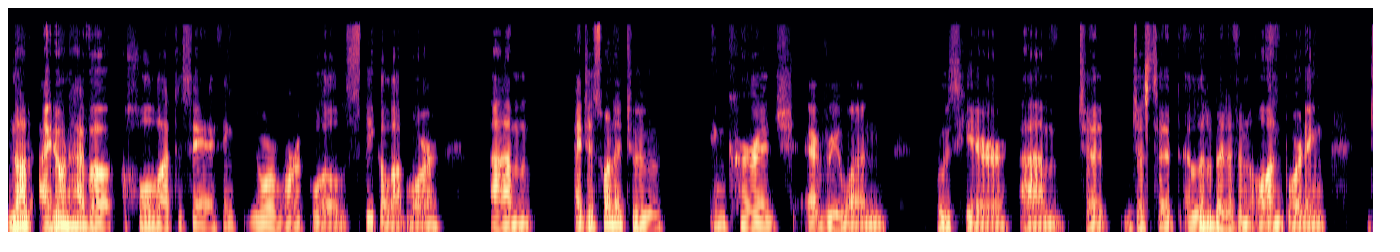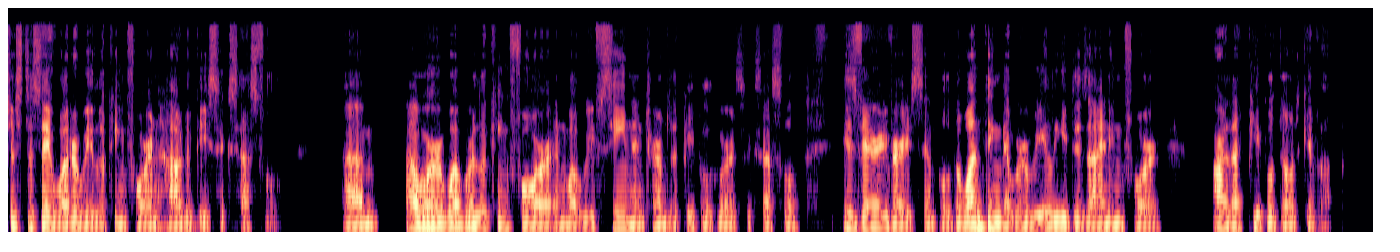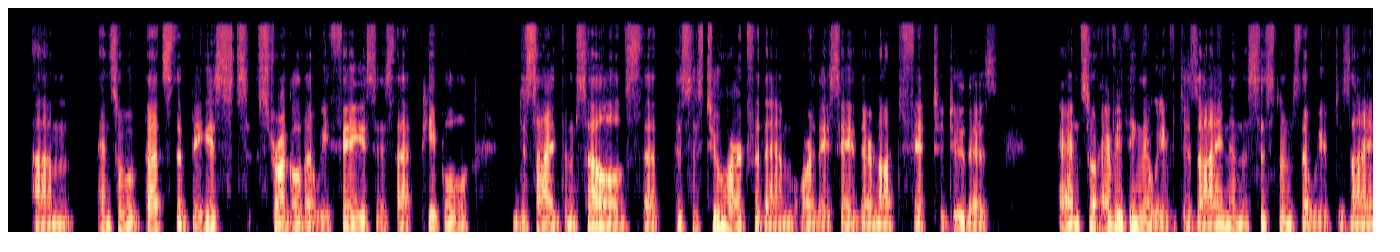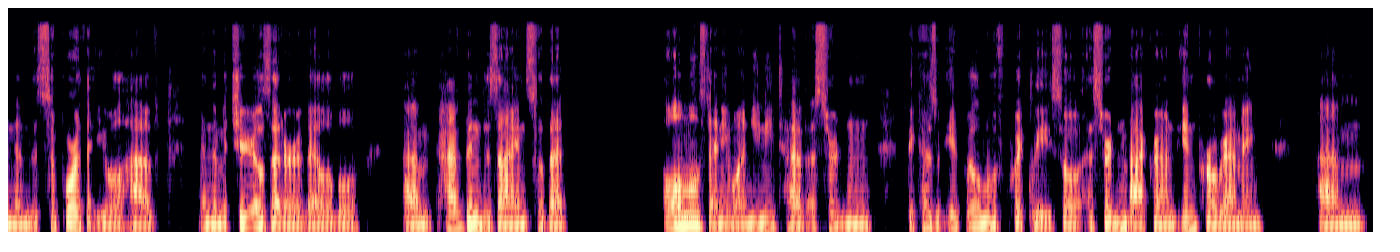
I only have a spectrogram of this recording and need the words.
not I don't have a, whole lot to say. I think your work will speak a lot more. Um, I just wanted to encourage everyone who's here um, to just a little bit of an onboarding just to say what are we looking for and how to be successful. Um, our what we're looking for and what we've seen in terms of people who are successful is very very simple. The one thing that we're really designing for are that people don't give up. Um, and so that's the biggest struggle that we face is that people decide themselves that this is too hard for them or they say they're not fit to do this. And so everything that we've designed and the systems that we've designed and the support that you will have and the materials that are available um, have been designed so that almost anyone you need to have a certain because it will move quickly so a certain background in programming. Um,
